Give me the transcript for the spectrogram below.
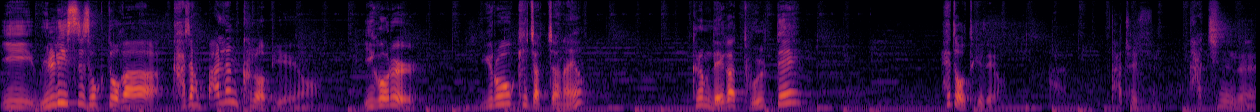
이 윌리스 속도가 가장 빠른 클럽이에요. 이거를 이렇게 잡잖아요. 그럼 내가 돌 때 헤드 어떻게 돼요? 닫혀 있습니다. 닫히는 네.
